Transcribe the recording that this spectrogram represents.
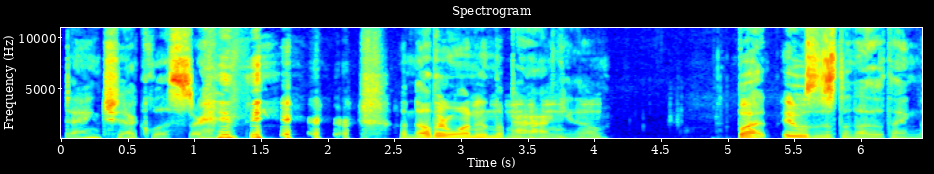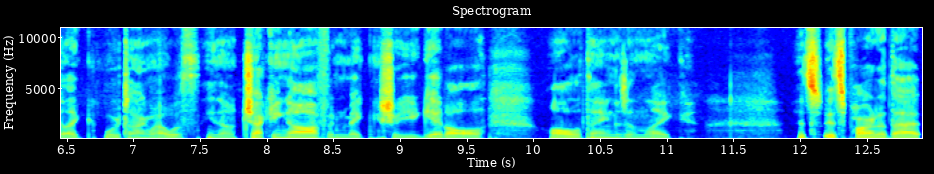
dang checklists are in here. Another one in the pack. You know. But it was just another thing, like we're talking about with you know checking off and making sure you get all all the things and like it's it's part of that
